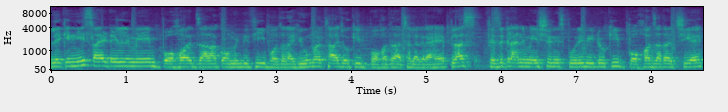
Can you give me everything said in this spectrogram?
लेकिन ये सारे ट्रेलर में बहुत ज़्यादा कॉमेडी थी, बहुत ज़्यादा ह्यूमर था, जो कि बहुत ज़्यादा अच्छा लग रहा है। प्लस फ़िज़िकल एनिमेशन इस पूरी वीडियो की बहुत ज़्यादा अच्छी है।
